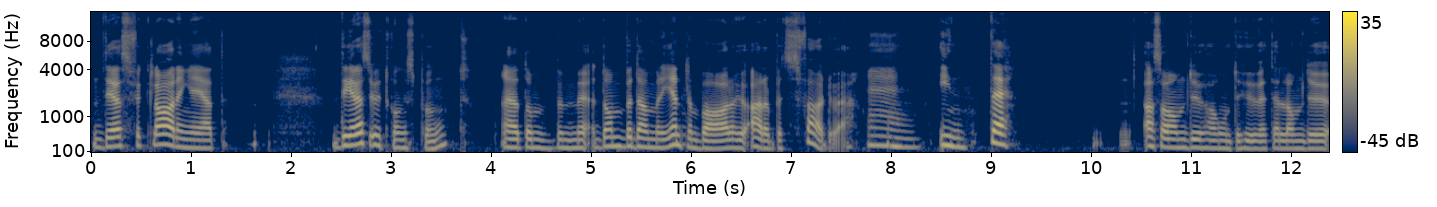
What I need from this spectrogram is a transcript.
deras förklaring är att deras utgångspunkt är att de, de bedömer egentligen bara hur arbetsför du är. Mm. Mm. Inte Alltså om du har ont i huvudet eller om du,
